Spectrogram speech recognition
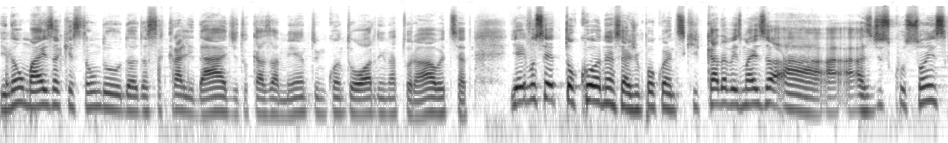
e não mais a questão do, da, da, sacralidade do casamento enquanto ordem natural, etc. E aí você tocou, né, Sérgio, um pouco antes, que cada vez mais a, a, as discussões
